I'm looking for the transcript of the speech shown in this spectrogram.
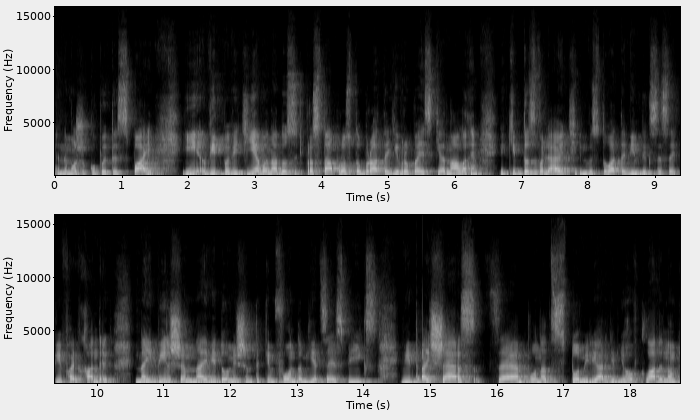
я не можу купити SPY. І відповідь є, вона досить проста: просто брати європейські аналоги, які дозволяють інвестувати в індекс S&P 500. Найбільшим, найвідомішим таким фондом є CSPX від iShares. Це понад 100 мільярдів в нього вкладено.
